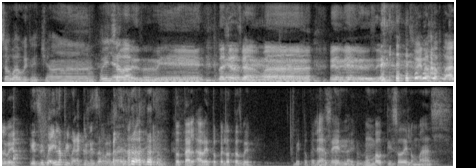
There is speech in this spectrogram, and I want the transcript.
So what we get young, We so just what we do, it. let's just fun. Bueno, total, güey. Ese güey la primera con esa rola de Total, a Beto Pelotas, güey. Beto Le Pelotas. hacen está bien, un bautizo de lo más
